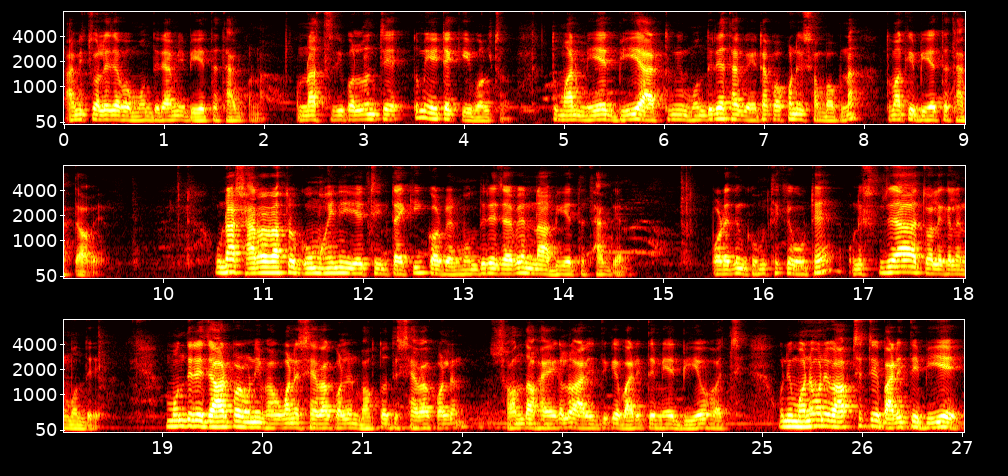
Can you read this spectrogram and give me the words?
আমি চলে যাব মন্দিরে, আমি বিয়েতে থাকব না। ওনার স্ত্রী বললেন যে, তুমি এটা কি বলছো? তোমার মেয়ের বিয়ে আর তুমি মন্দিরে থাকবে, এটা কখনোই সম্ভব না। তোমাকে বিয়েতে থাকতে হবে। ওনার সারা রাত্র ঘুম হয়নি এই চিন্তায় কী করবেন? মন্দিরে যাবেন না বিয়েতে থাকবেন? পরের দিন ঘুম থেকে উঠে উনি সোজা চলে গেলেন মন্দিরে। মন্দিরে যাওয়ার পর উনি ভগবানের সেবা করলেন, ভক্তদের সেবা করলেন। সন্ধ্যা হয়ে গেল, আর এদিকে বাড়িতে মেয়ের বিয়েও হচ্ছে। উনি মনে মনে ভাবছেন যে বাড়িতে বিয়ে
